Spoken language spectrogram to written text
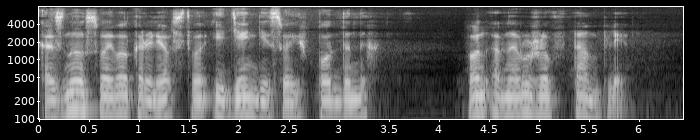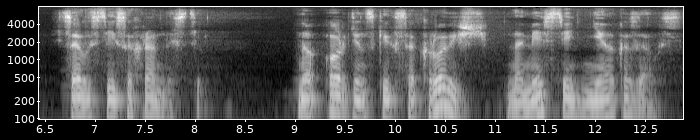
Казну своего королевства и деньги своих подданных он обнаружил в Тампле – целости и сохранности. Но орденских сокровищ на месте не оказалось.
